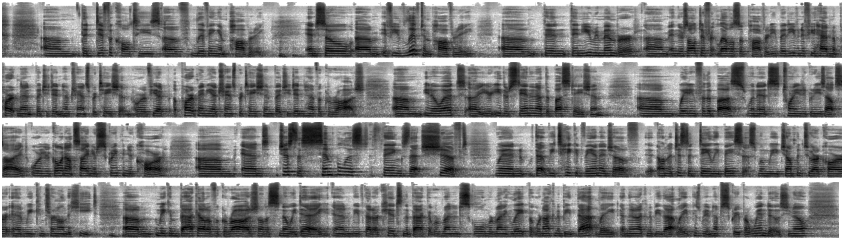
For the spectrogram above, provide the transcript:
um, the difficulties of living in poverty. Mm-hmm. And so, um, if you've lived in poverty, um, then then you remember, um, and there's all different levels of poverty. But even if you had an apartment but you didn't have transportation, or if you had apartment you had transportation but you didn't have a garage, um, you know what? Uh, you're either standing at the bus station. Um, waiting for the bus when it's 20 degrees outside, or you're going outside and you're scraping your car. Um, and just the simplest things that shift when that we take advantage of on a, just a daily basis when we jump into our car and we can turn on the heat mm-hmm. um, we can back out of a garage on a snowy day and we've got our kids in the back that we're running to school and we're running late but we're not going to be that late and they're not going to be that late because we didn't have to scrape our windows you know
